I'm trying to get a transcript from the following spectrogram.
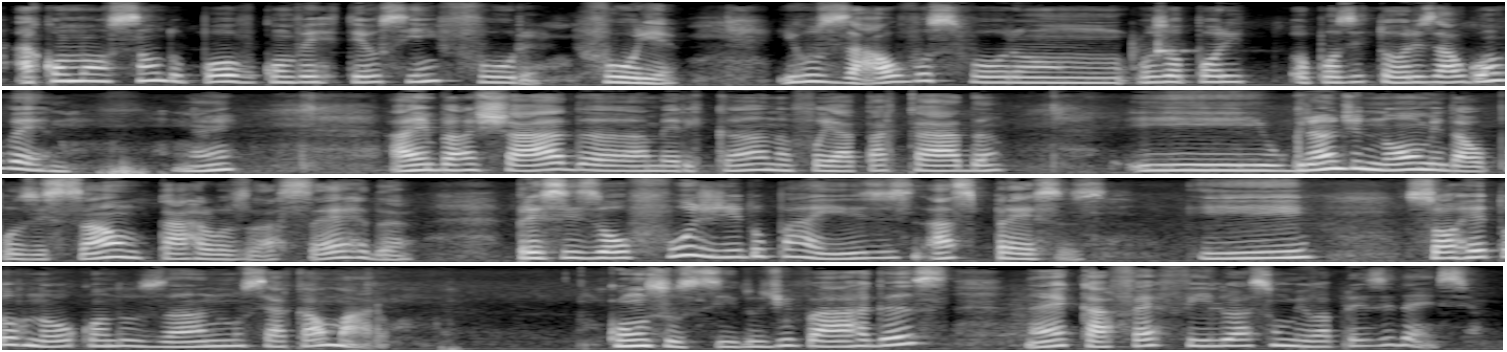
A comoção do povo converteu-se em fúria, fúria, e os alvos foram os opositores ao governo. Né? A embaixada americana foi atacada e o grande nome da oposição, Carlos Lacerda, precisou fugir do país às pressas e só retornou quando os ânimos se acalmaram. Com o suicídio de Vargas, né, Café Filho assumiu a presidência.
